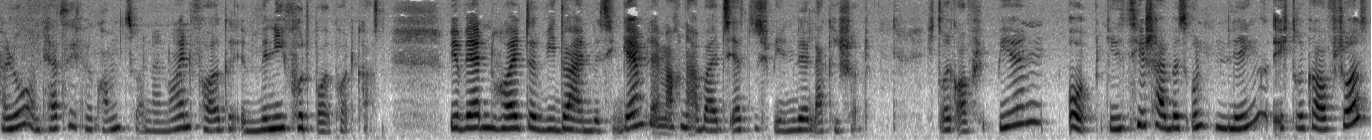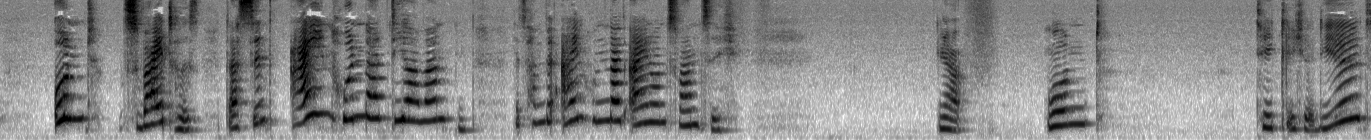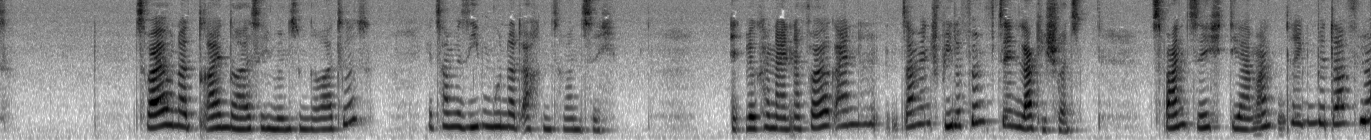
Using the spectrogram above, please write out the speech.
Hallo und herzlich willkommen zu einer neuen Folge im Mini Football Podcast. Wir werden heute wieder ein bisschen Gameplay machen, aber als erstes spielen wir Lucky Shot. Ich drücke auf Spielen. Oh, die Zielscheibe ist unten links. Ich drücke auf Schuss. Und zweites, das sind 100 Diamanten. Jetzt haben wir 121. Ja. Und tägliche Deals. 233 Münzen gratis. Jetzt haben wir 728. Wir können einen Erfolg einsammeln. Spiele 15 Lucky Shots. 20 Diamanten kriegen wir dafür.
